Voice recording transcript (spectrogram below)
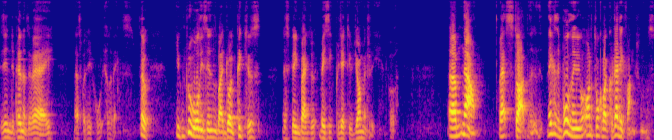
is independent of A, that's what you call L of x. So you can prove all these things by drawing pictures, just going back to basic projective geometry. Um, now, let's start. The next important thing, we want to talk about quadratic functions.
